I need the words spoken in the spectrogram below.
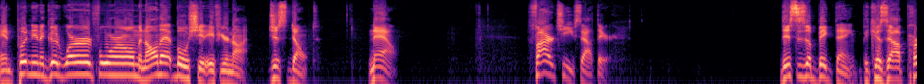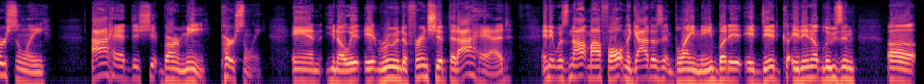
and putting in a good word for them and all that bullshit if you're not. Just don't. Now, fire chiefs out there. This is a big thing because I personally I had this shit burn me personally. And you know, it it ruined a friendship that I had and it was not my fault and the guy doesn't blame me, but it it did it ended up losing uh,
